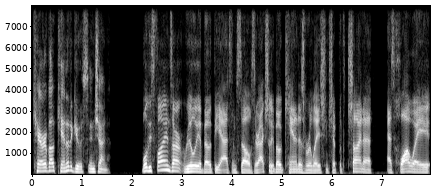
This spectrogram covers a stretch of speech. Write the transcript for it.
care about Canada Goose in China? Well, these fines aren't really about the ads themselves. They're actually about Canada's relationship with China as Huawei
